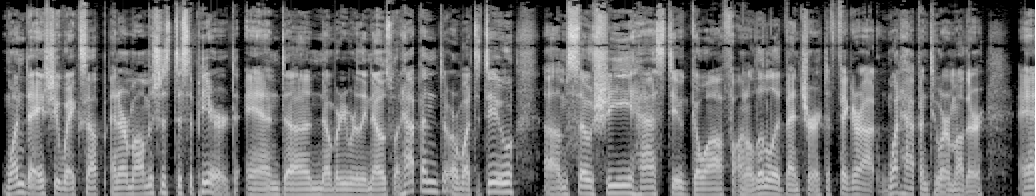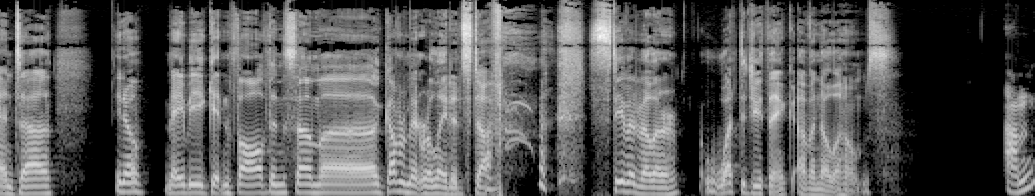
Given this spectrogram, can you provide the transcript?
one day she wakes up and her mom has just disappeared and uh, nobody really knows what happened or what to do. Um, so she has to go off on a little adventure to figure out what happened to her mother. And, uh, you know, maybe get involved in some uh, government related stuff. Stephen Miller, what did you think of Enola Holmes? Um,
